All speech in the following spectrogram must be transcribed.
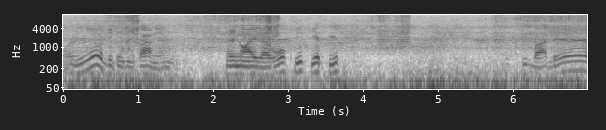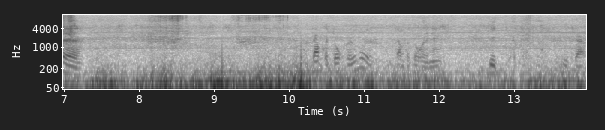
ว่าเลี้ยวจะไปหาสร้างอย่างหน่อยๆก็หกสิบเจ็ดสิบสิบบาทเด้อจับกระจกเลยเว้ยจับกระจกให้แน่อีกอีกครับ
